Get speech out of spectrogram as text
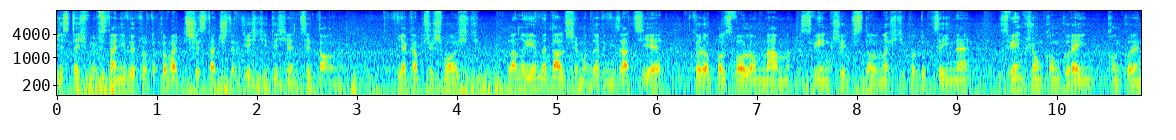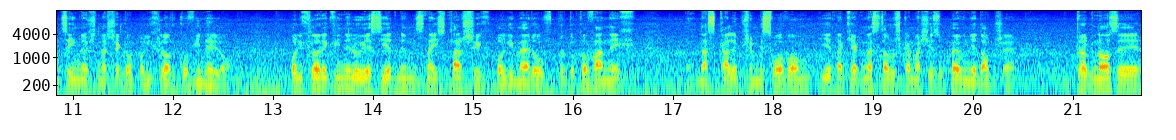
jesteśmy w stanie wyprodukować 340 tysięcy ton. Jaka przyszłość? Planujemy dalsze modernizacje, które pozwolą nam zwiększyć zdolności produkcyjne, zwiększą konkurencyjność naszego polichlorku winylu. Polichlorek winylu jest jednym z najstarszych polimerów produkowanych na skalę przemysłową, jednak jak na staruszka ma się zupełnie dobrze. Prognozy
